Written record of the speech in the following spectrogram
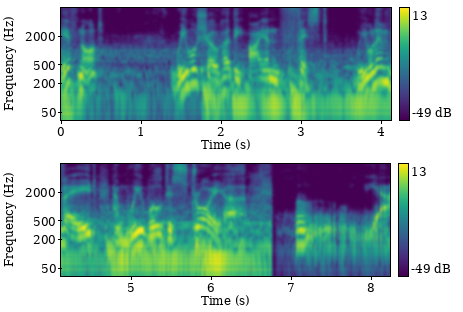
If not, we will show her the Iron Fist. We will invade and we will destroy her. Oh, yeah.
